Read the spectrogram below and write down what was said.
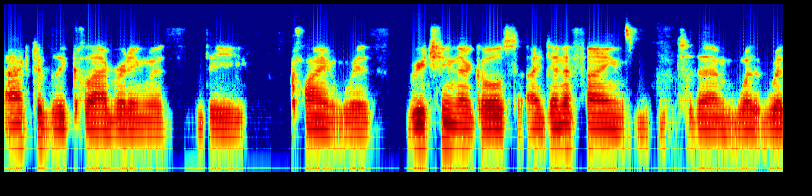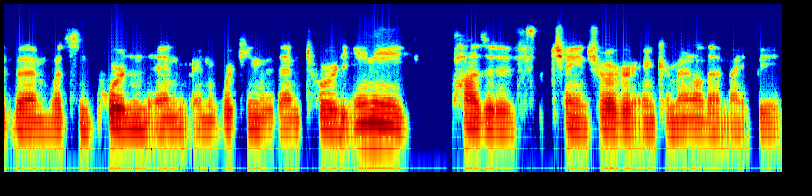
actively collaborating with the client with reaching their goals, identifying to them with, with them what's important, and and working with them toward any positive change, however incremental that might be,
